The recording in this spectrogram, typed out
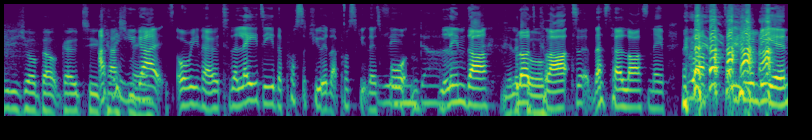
Who does your belt go to, I Cashmere? think you guys, or you know, to the lady, the prosecutor that prosecute those four, Linda. Linda You look Blood cool. Clot. That's her last name. You are a fucked up human being.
